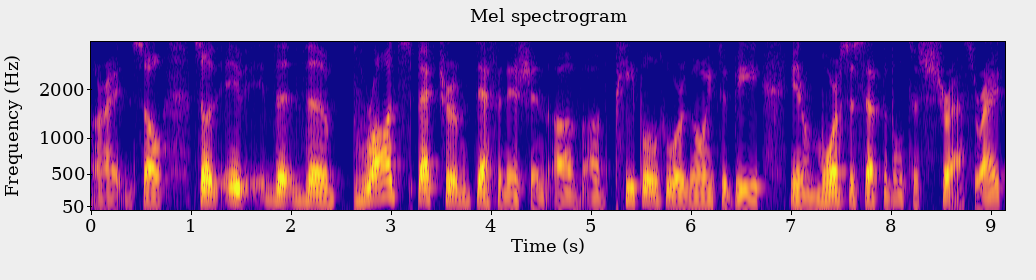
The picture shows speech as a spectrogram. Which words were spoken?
all right? And so so it, the the broad spectrum definition of of people who are going to be you know more susceptible to stress, right?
